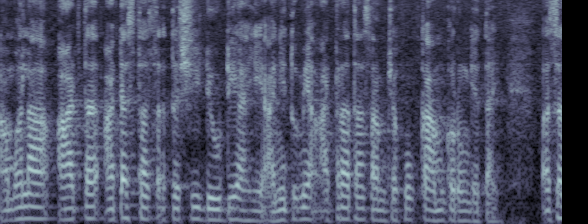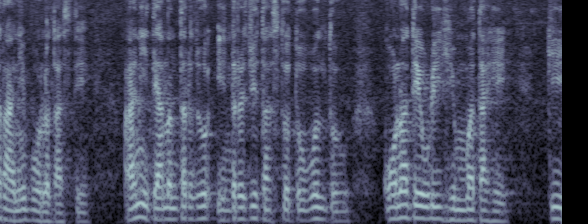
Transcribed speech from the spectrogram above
आम्हाला आठ ता आठच तास तशी ड्युटी आहे आणि तुम्ही अठरा तास आमच्याकडून काम करून घेताय असं राणी बोलत असते. आणि त्यानंतर जो इंद्रजित असतो तो बोलतो कोणात एवढी हिंमत आहे की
